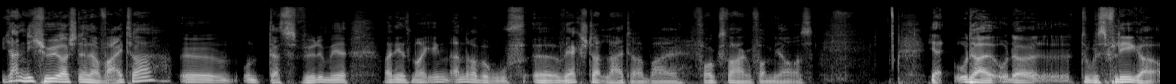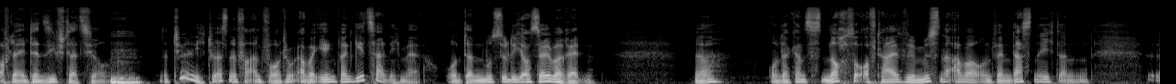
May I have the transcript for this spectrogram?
ja, nicht höher, schneller, weiter. Äh, und das würde mir, warte jetzt mal irgendein anderer Beruf, äh, Werkstattleiter bei Volkswagen von mir aus. Ja, oder, oder äh, du bist Pfleger auf einer Intensivstation. Natürlich, du hast eine Verantwortung, aber irgendwann geht's halt nicht mehr. Und dann musst du dich auch selber retten. Ja? Und da kann es noch so oft heißen, wir müssen aber, und wenn das nicht, dann äh,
